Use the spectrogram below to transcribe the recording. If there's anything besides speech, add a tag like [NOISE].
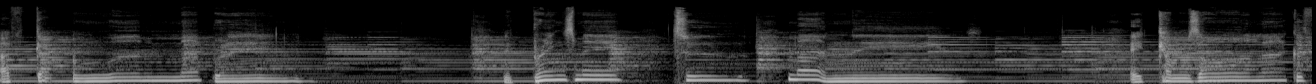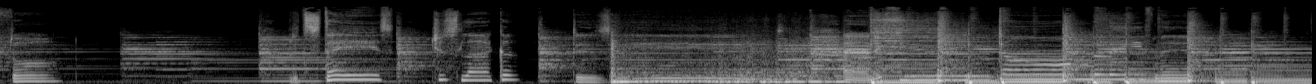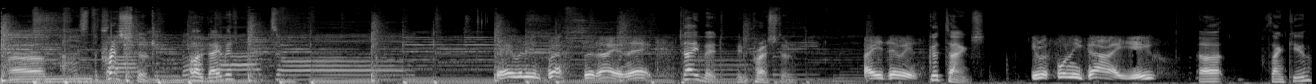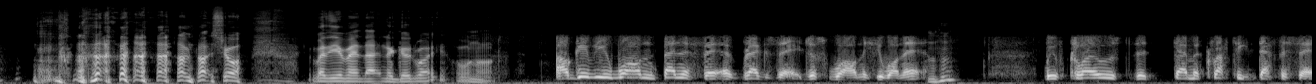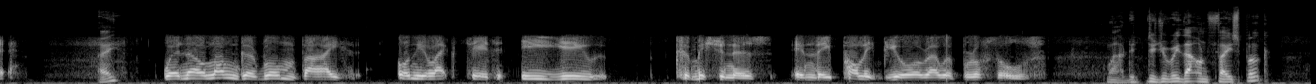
I've got a worm in my brain. It brings me to my knees. It comes on like a thought, but it stays just like a disease. And if you don't believe me, Um, Preston. Hello, David. David in Preston, hiya Nick. David in Preston. How you doing? Good, thanks. You're a funny guy, you. Uh, thank you. [LAUGHS] I'm not sure whether you meant that in a good way or not. I'll give you one benefit of Brexit, just one if you want it. Mhm. We've closed the democratic deficit. Eh? We're no longer run by unelected EU commissioners in the Politburo of Brussels. Wow. Did, did you read that on Facebook?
